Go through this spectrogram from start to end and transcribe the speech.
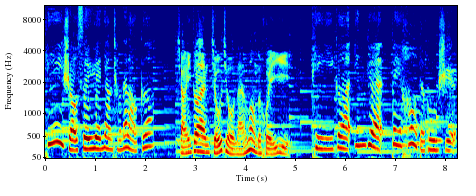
听一首岁月酿成的老歌，讲一段久久难忘的回忆。品一个音乐背后的故事。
